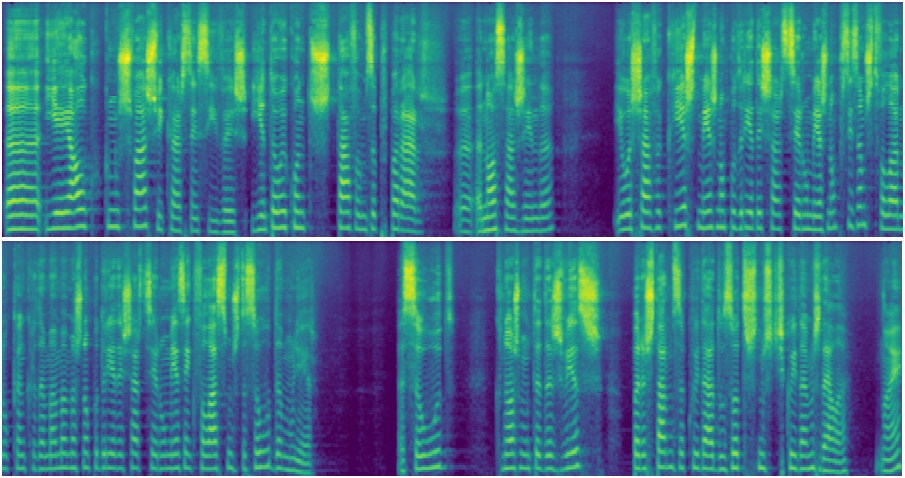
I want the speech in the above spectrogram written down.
Uh, e é algo que nos faz ficar sensíveis. E então, eu, quando estávamos a preparar uh, a nossa agenda, eu achava que este mês não poderia deixar de ser um mês. Não precisamos de falar no cancro da mama, mas não poderia deixar de ser um mês em que falássemos da saúde da mulher. A saúde que nós muitas das vezes, para estarmos a cuidar dos outros, nos descuidamos dela, não é?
